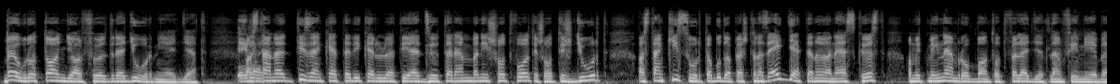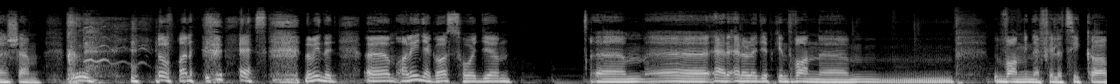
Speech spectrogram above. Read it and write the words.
Beugrott Angyalföldre gyúrni egyet. Tényleg? Aztán a 12. kerületi edzőteremben is ott volt, és ott is gyúrt. Aztán kiszúrta Budapesten az egyetlen olyan eszközt, amit még nem robbantott fel egyetlen filmjében sem. Van ez. Na mindegy. A lényeg az, hogy er- erről egyébként van van mindenféle cikk a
